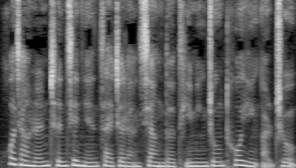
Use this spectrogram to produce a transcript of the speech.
获奖人陈建年在这两项的提名中脱颖而出。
